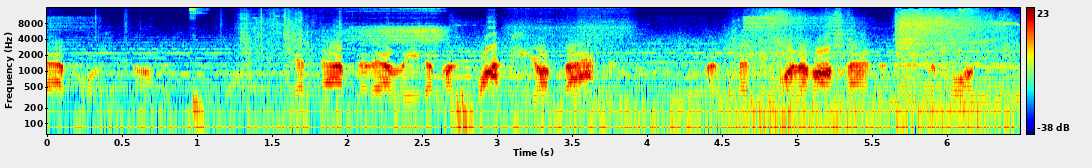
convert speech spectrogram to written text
Air Force office. Get after their leader, but watch your back. I'm sending one of our bandits to support you.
